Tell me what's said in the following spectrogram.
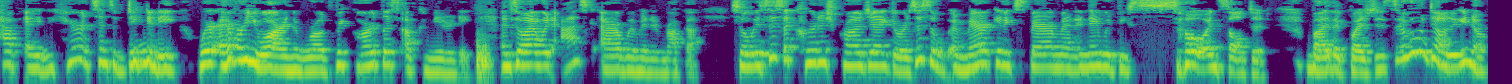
have an inherent sense of dignity wherever you are in the world, regardless of community. And so I would ask Arab women in Raqqa, so is this a Kurdish project or is this an American experiment? And they would be so insulted by the questions. So who told you? You know,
